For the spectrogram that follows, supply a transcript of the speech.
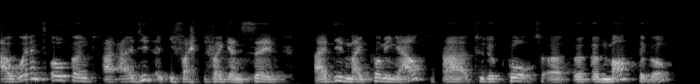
I went open. I, I, did, if I if I can say it, I did my coming out uh, to the court uh, a, a, month ago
